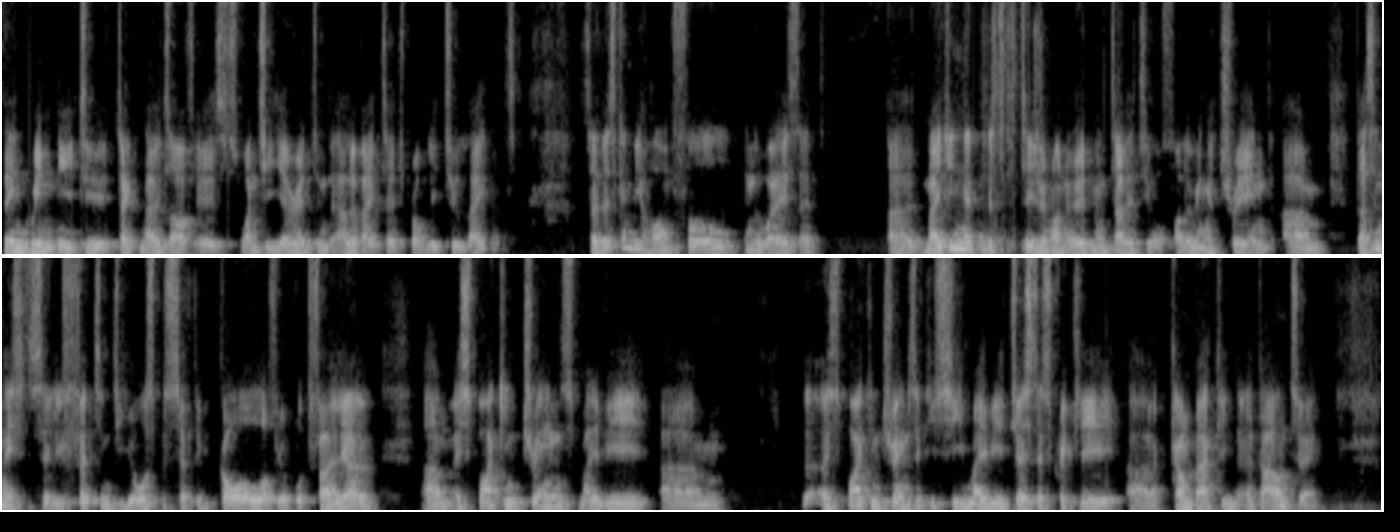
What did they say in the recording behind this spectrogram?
thing we need to take note of is once you hear it in the elevator, it's probably too late. So this can be harmful in the ways that uh, making a decision on herd mentality or following a trend um, doesn't necessarily fit into your specific goal of your portfolio. Um, a spike in trends maybe um, a spike in trends that you see maybe just as quickly uh, come back in a downturn.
